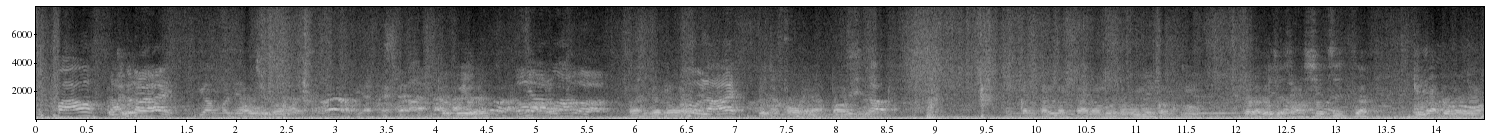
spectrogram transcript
一包，来过来。好几个。都几个？反正拢啊。来。几十块呀，包死。刚刚刚刚那无啥物没讲过，再来要食啥？先知啊，鸡肉冻哦。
